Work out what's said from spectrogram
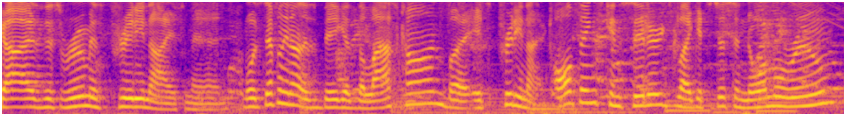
Guys, this room is pretty nice, man. Well, it's definitely not as big as the last con, but it's pretty nice. All things considered, like it's just a normal room,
